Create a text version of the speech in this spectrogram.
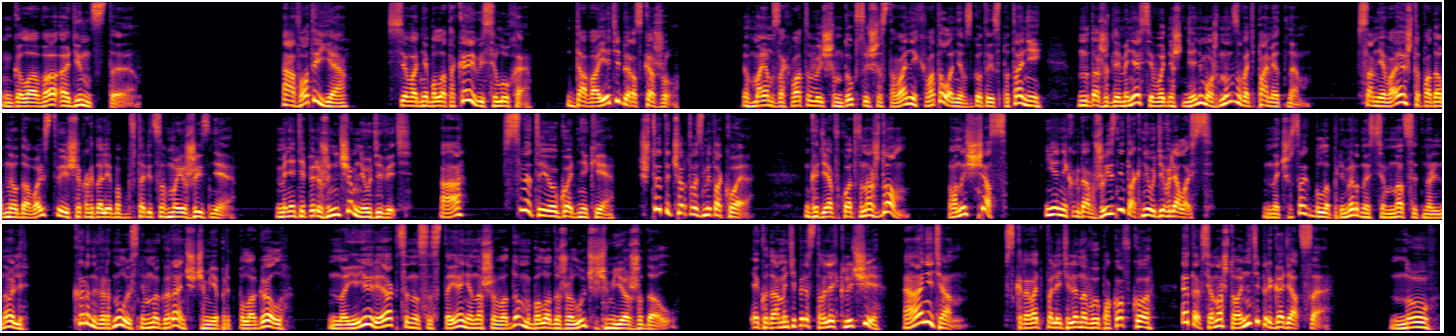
Глава 11 А вот и я. Сегодня была такая веселуха. Давай я тебе расскажу. В моем захватывающем дух существовании хватало невзгод и испытаний, но даже для меня сегодняшний день можно назвать памятным. Сомневаюсь, что подобное удовольствие еще когда-либо повторится в моей жизни. Меня теперь уже ничем не удивить. А? Святые угодники. Что это, черт возьми, такое? Где вход в наш дом? Он исчез. Я никогда в жизни так не удивлялась. На часах было примерно 17.00, Карн вернулась немного раньше, чем я предполагал, но её реакция на состояние нашего дома была даже лучше, чем я ожидал. «И куда мне теперь вставлять ключи, а, Нитян? Вскрывать полиэтиленовую упаковку — это всё, на что они теперь годятся?» «Ну...»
